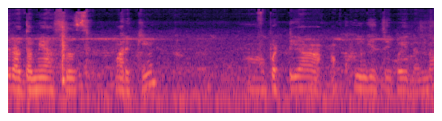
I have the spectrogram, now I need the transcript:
तर आता मी असंच मार्किंग पट्टी आखून घेते पहिल्यांदा.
